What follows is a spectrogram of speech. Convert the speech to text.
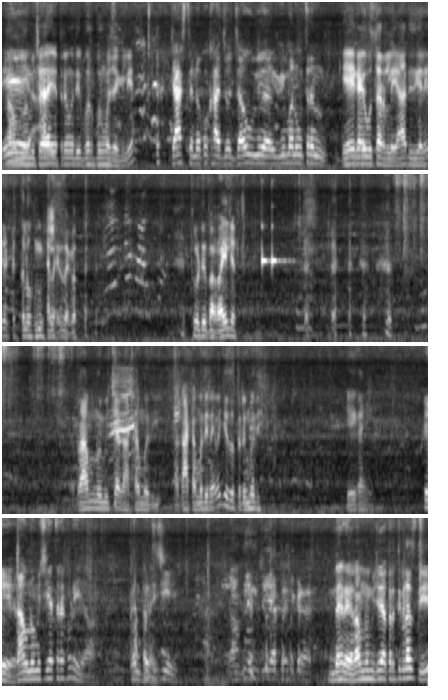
रामनवमीच्या. यात्रेमध्ये भरपूर मजा केली हा. जास्त नको खा जाऊ विमान उतरण हे काय उतरले आधीच गेले का? टक्कल होऊन गेलाय सगळं. थोडेफार राहिलेत. रामनवमीच्या घाटामध्ये घाटामध्ये नाही म्हणजे जत्रेमध्ये. हे काय? ए रामनवमीची यात्रा कुठे. गणपतीची. नाही नाही रामनवमीची यात्रा तिकडे असती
